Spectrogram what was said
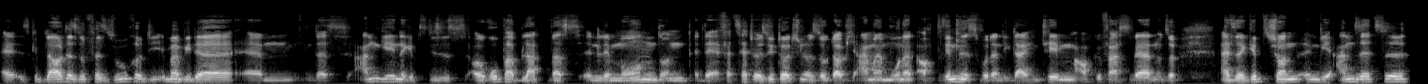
äh, es gibt lauter so Versuche, die immer wieder ähm, das angehen. Da gibt es dieses Europablatt, was in Le Monde und der FAZ oder Süddeutschen oder so, glaube ich, einmal im Monat auch drin ist, wo dann die gleichen Themen auch gefasst werden und so. Also da gibt es schon irgendwie Ansätze.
